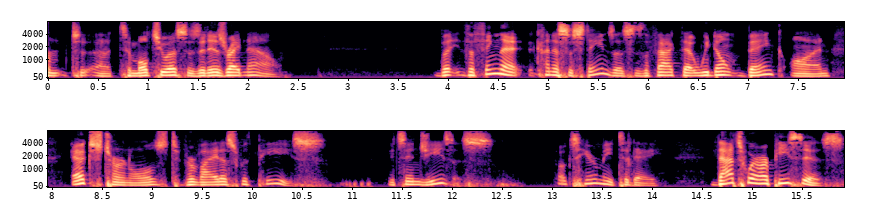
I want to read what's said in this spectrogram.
uh, tumultuous as it is right now. But the thing that kind of sustains us is the fact that we don't bank on externals to provide us with peace. It's in Jesus. Folks, hear me today. That's where our peace is.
